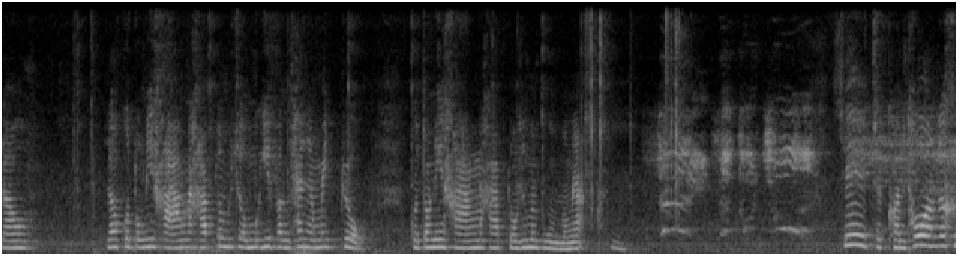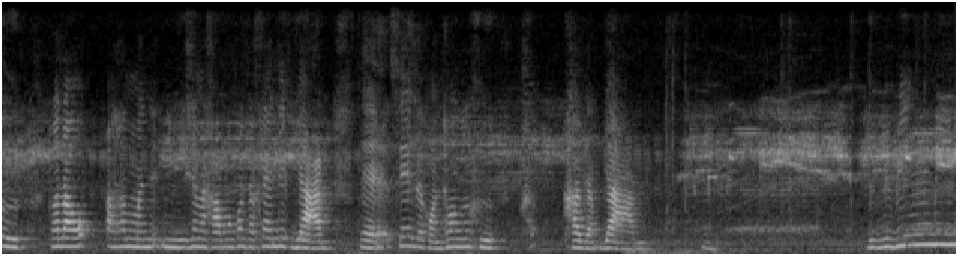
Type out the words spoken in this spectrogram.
เรา เรากดตรงนี้ค้างนะครับท่านผู้ชมเมื่อกี้ฟังก์ชันยังไม่จบ กดตรงนี้ค้างนะครับ ตรงที่มันปุ่มตรงเนี้ยเซ่จะคอนโทรลก็คือตอนเราเอาทำมันอย่างนี้ใช่ไหมครับ มันก็จะแค่เรียกยาน แต่เซ่จะคอนโทรลก็คือขขยับยาน บิงบิงบิงบิง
